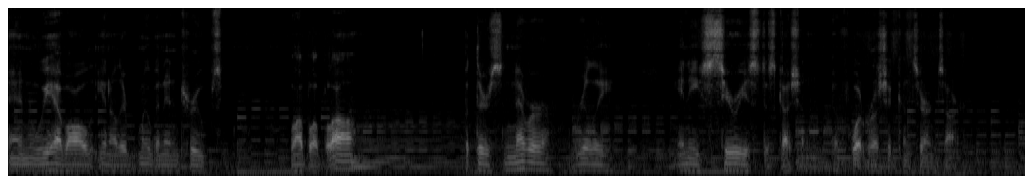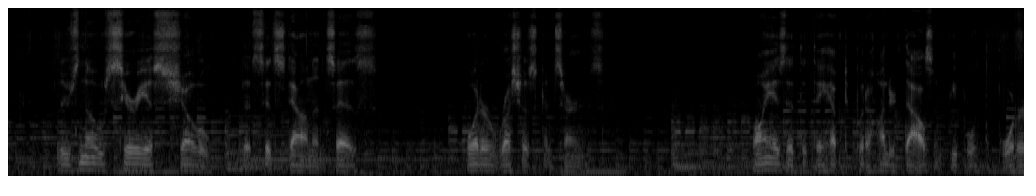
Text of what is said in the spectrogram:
And we have all, you know, they're moving in troops, blah, blah, blah. But there's never really any serious discussion of what Russia concerns are. There's no serious show that sits down and says, What are Russia's concerns? Why is it that they have to put 100,000 people at the border?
